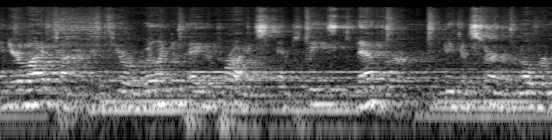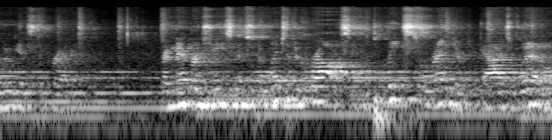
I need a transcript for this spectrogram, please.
in your lifetime if you're willing to pay the price, and please never be concerned over who gets the credit. Remember Jesus, who went to the cross in complete surrender to God's will,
